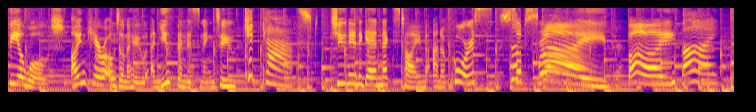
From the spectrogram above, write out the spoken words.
Fia Walsh. I'm Céire O'Donoghue, and you've been listening to KidCast. Tune in again next time, and of course, subscribe. subscribe. Bye. Bye.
